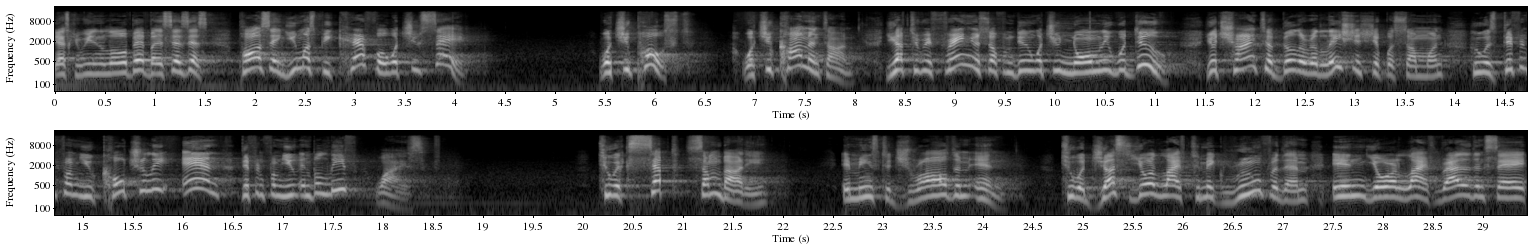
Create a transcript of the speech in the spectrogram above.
guys can read in a little bit, but it says this. Paul is saying you must be careful what you say, what you post, what you comment on. You have to refrain yourself from doing what you normally would do. You're trying to build a relationship with someone who is different from you culturally and different from you in belief wise. To accept somebody, it means to draw them in to adjust your life to make room for them in your life rather than say,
